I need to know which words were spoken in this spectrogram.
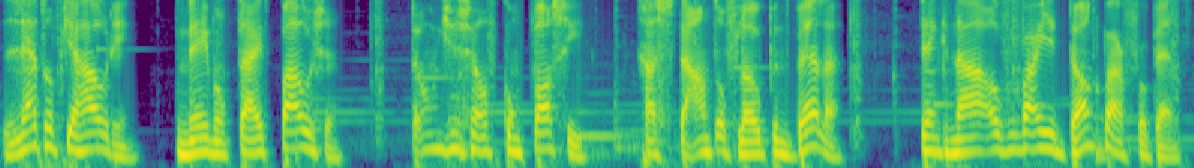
Let op je houding. Neem op tijd pauze. Toon jezelf compassie. Ga staand of lopend bellen. Denk na over waar je dankbaar voor bent.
